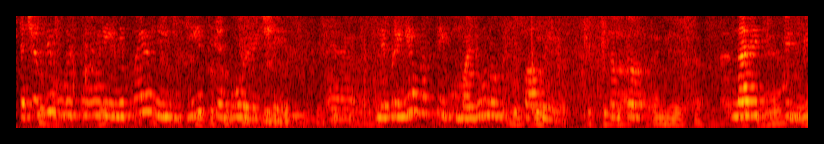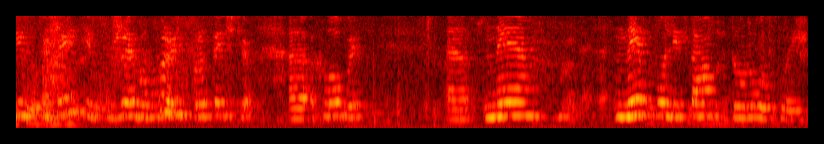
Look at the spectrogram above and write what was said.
Та часи були суворі і непевні, і дід, побоюючись е, неприємностей, малюнок спалив. Тобто навіть підбір сюжетів вже говорить про те, що е, хлопець е, не, не політав дорослий.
